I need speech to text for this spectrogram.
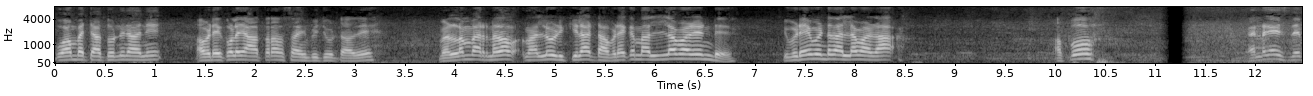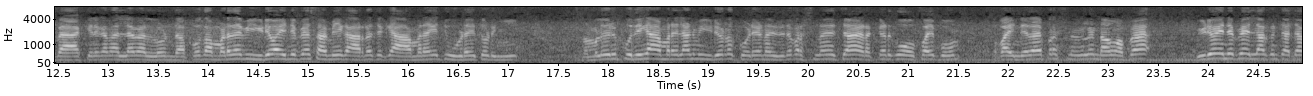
പോകാൻ പറ്റാത്തതുകൊണ്ട് ഞാൻ അവിടേക്കുള്ള യാത്ര അവസാനിപ്പിച്ചു അതെ വെള്ളം വരണത് നല്ല ഒഴുക്കിലാട്ടോ അവിടെയൊക്കെ നല്ല മഴയുണ്ട്. ഇവിടെയും ഉണ്ട് നല്ല മഴ. അപ്പോ എന്റെ കേസ് ബാക്കിലൊക്കെ നല്ല വെള്ളമുണ്ട്. അപ്പോൾ നമ്മുടെ വീഡിയോ അതിന്റെ പേ സമയം. കാരണം വെച്ചാൽ ക്യാമറ ചൂടായി തുടങ്ങി. നമ്മളൊരു പുതിയ ക്യാമറയിലാണ് വീഡിയോ റെക്കോർഡ് ചെയ്യണത്. ഇതിന്റെ പ്രശ്നം വെച്ചാൽ ഇടയ്ക്കിടയ്ക്ക് ഓഫായി പോകും അപ്പോൾ പ്രശ്നങ്ങൾ ഉണ്ടാവും അപ്പോൾ വീഡിയോ അതിന്റെ പേ എല്ലാവർക്കും ചാറ്റാ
